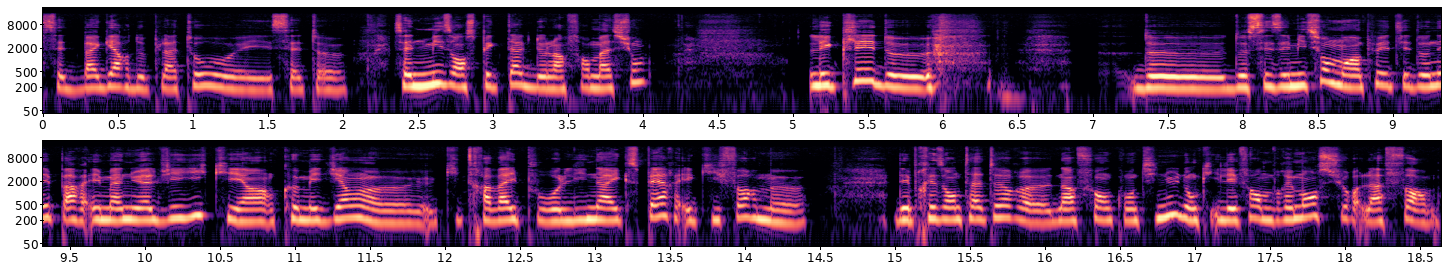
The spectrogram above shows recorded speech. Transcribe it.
cette bagarre de plateau et cette, euh, cette mise en spectacle de l'information. Les clés de, ces émissions m'ont un peu été données par Emmanuel Vieilly, qui est un comédien qui travaille pour l'INA Expert et qui forme des présentateurs euh, d'infos en continu, donc il les forme vraiment sur la forme,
